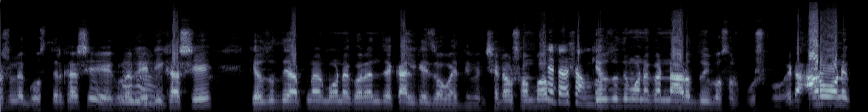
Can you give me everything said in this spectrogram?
আসলে গোস্তের খাসি এগুলো। রেডি খাসি। কেউ যদি আপনার মনে করেন যে কালকে জবাই দিবেন সেটাও সম্ভব। কেউ যদি মনে করেন না আরও দুই বছর পুষবো। এটা আরও অনেক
